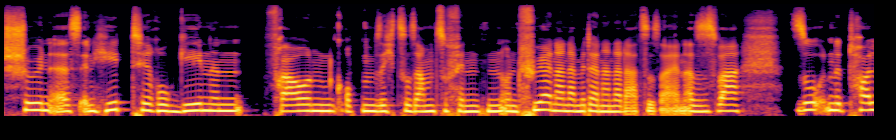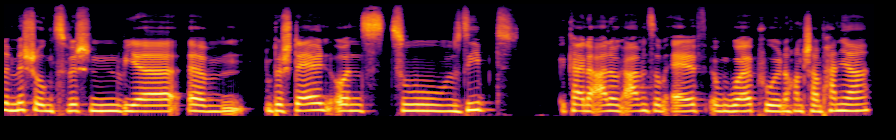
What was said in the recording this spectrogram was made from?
schön ist, in heterogenen Frauengruppen sich zusammenzufinden und füreinander, miteinander da zu sein. Also es war so eine tolle Mischung zwischen wir ähm, bestellen uns zu siebt keine Ahnung, abends um elf im Whirlpool noch ein Champagner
